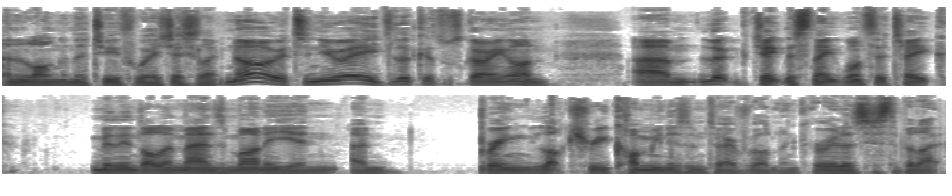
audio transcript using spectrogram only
and long in the tooth, where it's just like, no, it's a new age. Look at what's going on. Um, look, Jake the Snake wants to take Million Dollar Man's money and, and bring luxury communism to everyone, and Gorilla's just to be like,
